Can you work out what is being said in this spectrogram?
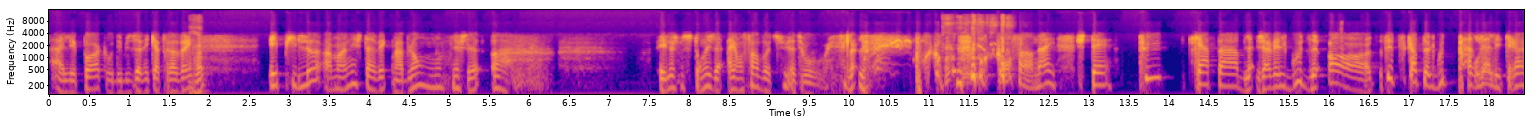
à, l'époque, au début des années 80. Uh-huh. Et puis là, à un moment donné, j'étais avec ma blonde. Là, j'étais là, ah. Et là, je me suis tourné, je disais, hey, on s'en va-tu? Elle dit, oui, oui. pour qu'on s'en aille, j'étais plus capable. J'avais le goût de dire, oh, tu sais, quand tu as le goût de parler à l'écran,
